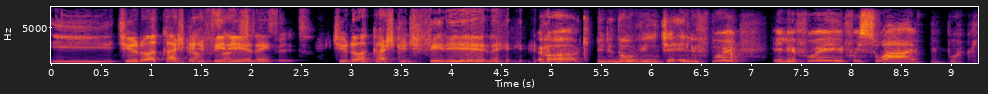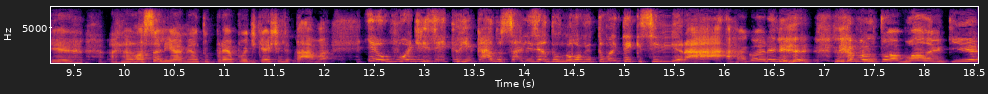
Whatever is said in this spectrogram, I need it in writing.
E tirou a casca de ferida, hein? Tirou a casca de ferida, hein? Ó, oh, querido ouvinte, ele foi ele foi, foi suave, porque no nosso alinhamento pré-podcast ele tava, eu vou dizer que o Ricardo Salles é do novo e tu vai ter que se virar. Agora ele levantou a bola aqui,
